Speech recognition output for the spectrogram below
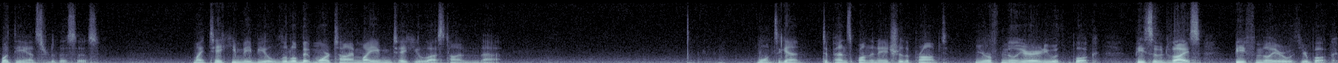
what the answer to this is. Might take you maybe a little bit more time, might even take you less time than that. Once again, depends upon the nature of the prompt your familiarity with the book. Piece of advice, be familiar with your book.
